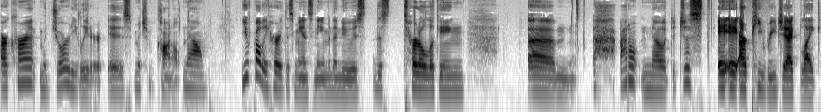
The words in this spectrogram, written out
our current majority leader is Mitch McConnell. Now, you've probably heard this man's name in the news. This turtle-looking um I don't know, just AARP reject like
